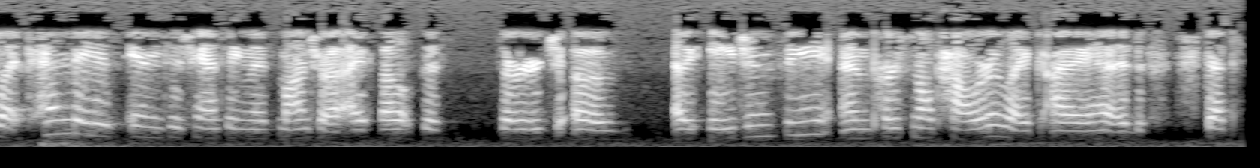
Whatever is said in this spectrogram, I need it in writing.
but 10 days into chanting this mantra, I felt this surge of agency and personal power, like I had stepped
